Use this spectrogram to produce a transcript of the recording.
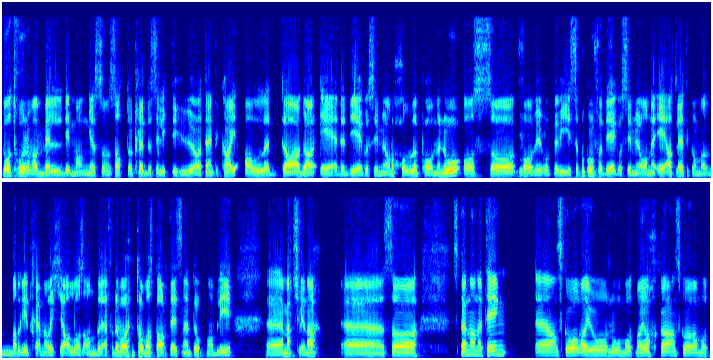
Da tror jeg det var veldig mange som satt og klødde seg litt i huet og tenkte hva i alle dager er det Diego Simione holder på med nå? Og så får vi jo beviset på hvorfor Diego Simione er Atletico Madrid-trener og ikke alle oss andre. For det var jo Thomas Partey som endte opp med å bli matchvinner. så spennende ting Eh, han skåra jo noe mot Mallorca, han skåra mot,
